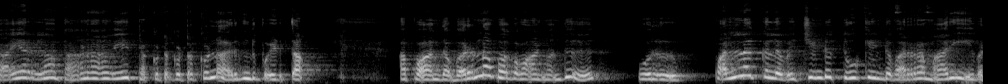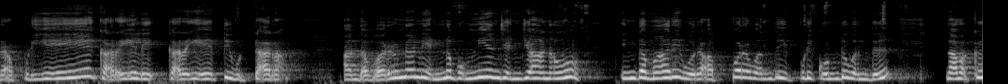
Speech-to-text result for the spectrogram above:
கயர்லாம் தானாகவே டக்கு டக்கு டக்குன்னு அருந்து போயிடுத்தான். அப்போ அந்த வருண பகவான் வந்து ஒரு பல்லக்கில் வச்சுட்டு தூக்கிண்டு வர்ற மாதிரி இவர் அப்படியே கரையிலே கரையேற்றி விட்டாராம். அந்த வருணன் என்ன புண்ணியம் செஞ்சானோ இந்த மாதிரி ஒரு அப்பரை வந்து இப்படி கொண்டு வந்து நமக்கு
